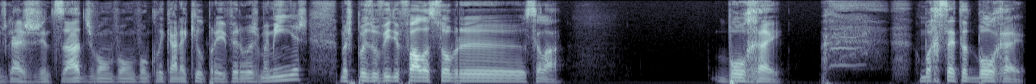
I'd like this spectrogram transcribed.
Os gajos entesados vão, vão, vão clicar naquilo para ir ver as maminhas, mas depois o vídeo fala sobre, sei lá, bolo rei. Uma receita de bolo rei.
